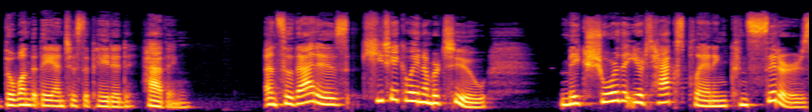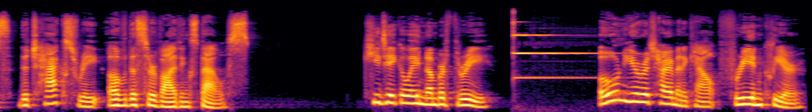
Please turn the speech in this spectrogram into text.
the one that they anticipated having. And so that is key takeaway number two. Make sure that your tax planning considers the tax rate of the surviving spouse. Key takeaway number three. Own your retirement account free and clear.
